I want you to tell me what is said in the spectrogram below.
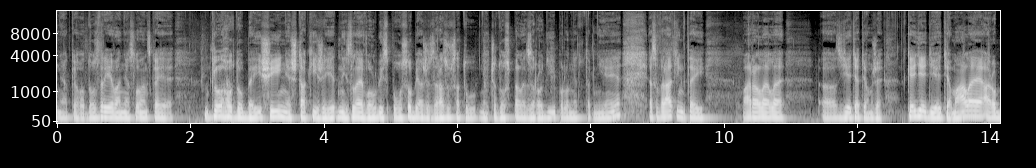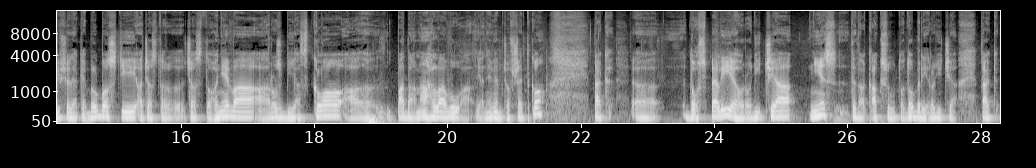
nejakého dozrievania Slovenska je dlhodobejší, než taký, že jedny zlé voľby spôsobia, že zrazu sa tu niečo dospelé zrodí. Podľa mňa to tak nie je. Ja sa vrátim k tej paralele e, s dieťaťom, že keď je dieťa malé a robí všelijaké blbosti a často, často hnevá a rozbíja sklo a padá na hlavu a ja neviem čo všetko, tak e, dospelí jeho rodičia, nie, teda ak sú to dobrí rodičia, tak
